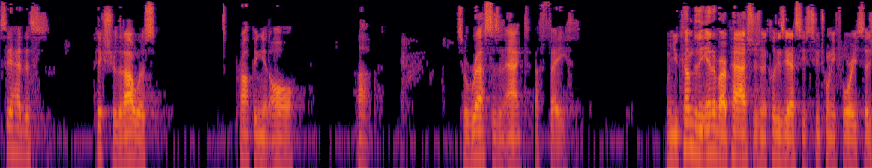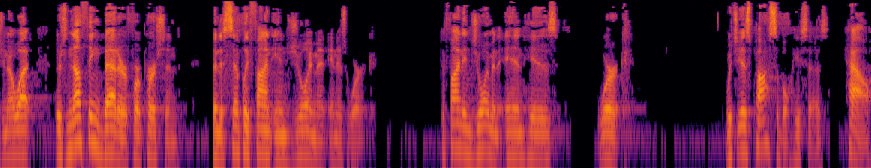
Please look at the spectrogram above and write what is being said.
See, I had this picture that I was propping it all up. So rest is an act of faith. When you come to the end of our passage in Ecclesiastes 2:24, he says, "You know what? There's nothing better for a person than to simply find enjoyment in his work. To find enjoyment in his work, which is possible, he says. How?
